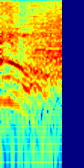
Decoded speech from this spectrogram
Too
